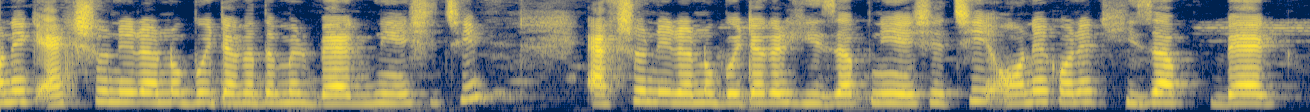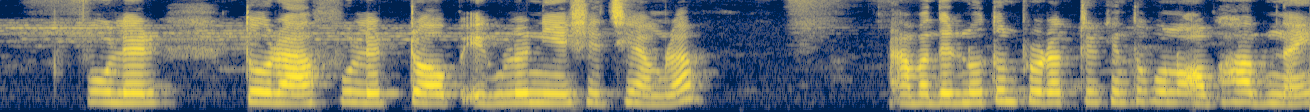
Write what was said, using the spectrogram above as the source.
অনেক একশো নিরানব্বই টাকা দামের ব্যাগ নিয়ে এসেছি। একশো নিরানব্বই টাকার হিজাব নিয়ে এসেছি। অনেক অনেক হিজাব ব্যাগ ফুলের তোড়া, ফুলের টপ এগুলো নিয়ে এসেছি আমরা। আমাদের নতুন প্রোডাক্টের কিন্তু কোনো অভাব নাই।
